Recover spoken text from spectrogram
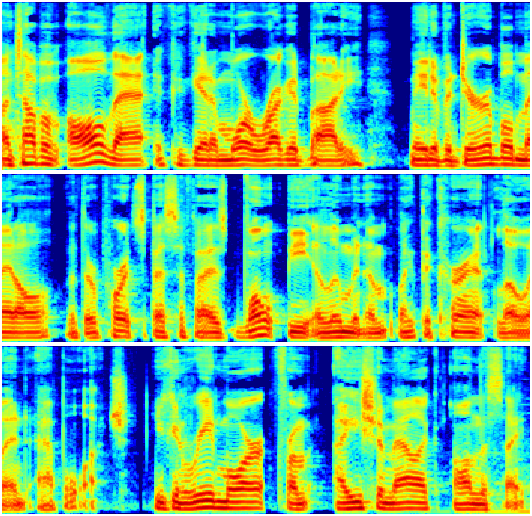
On top of all that, it could get a more rugged body made of a durable metal that the report specifies won't be aluminum like the current low end Apple Watch. You can read more from Aisha Malik on the site.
